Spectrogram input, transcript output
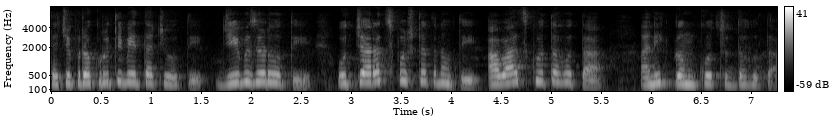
त्याची प्रकृती बेताची होती जीभ जड होती उच्चारात स्पष्टता नव्हती आवाज खोता होता आणि कमकोत सुद्धा होता.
